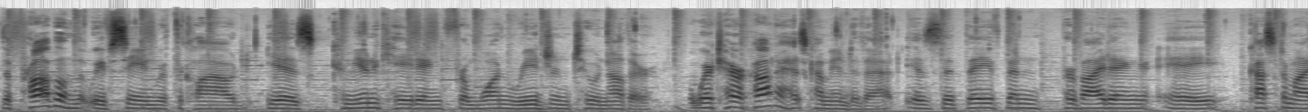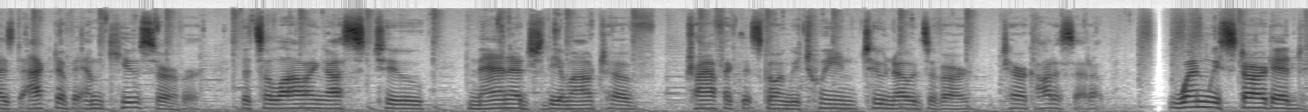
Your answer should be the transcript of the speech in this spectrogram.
The problem that we've seen with the cloud is communicating from one region to another. Where Terracotta has come into that is that they've been providing a customized ActiveMQ server that's allowing us to manage the amount of traffic that's going between two nodes of our Terracotta setup. When we started,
